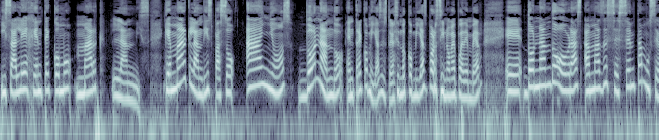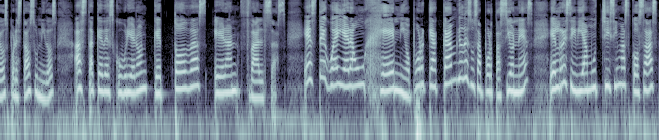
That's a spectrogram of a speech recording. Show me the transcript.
y sale gente como Mark Landis, que Mark Landis pasó años donando, entre comillas, estoy haciendo comillas por si no me pueden ver, eh, donando obras a más de 60 museos por Estados Unidos hasta que descubrieron que todas eran falsas. Este güey era un genio porque a cambio de sus aportaciones, él recibía muchísimas cosas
